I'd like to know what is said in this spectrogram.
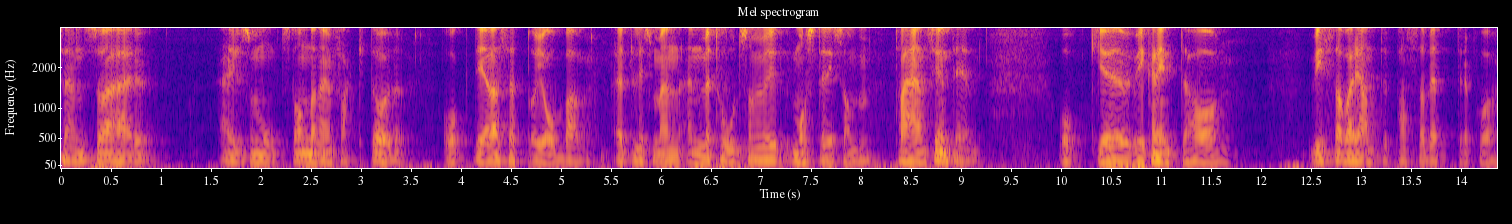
Sen så är, är liksom motståndarna en faktor. Och deras sätt att jobba är liksom en, en metod som vi måste liksom ta hänsyn till. Och eh, vi kan inte ha... Vissa varianter passar bättre på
